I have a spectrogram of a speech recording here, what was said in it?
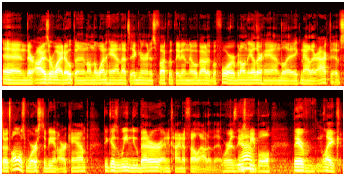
and their eyes are wide open. And on the one hand, that's ignorant as fuck that they didn't know about it before. But on the other hand, like now they're active. So it's almost worse to be in our camp because we knew better and kind of fell out of it. Whereas these Yeah. people, they're like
